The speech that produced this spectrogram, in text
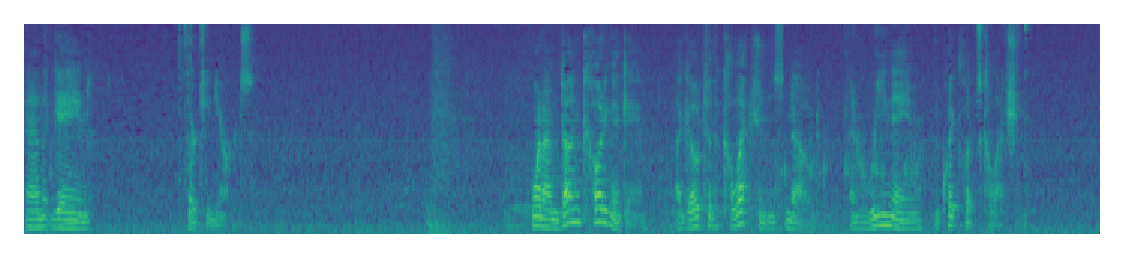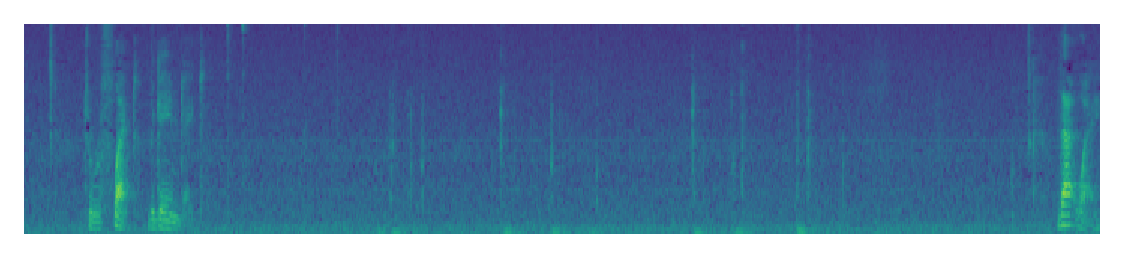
And that gained 13 yards. When I'm done coding a game, I go to the collections node and rename the Quick Clips collection to reflect the game date. That way,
